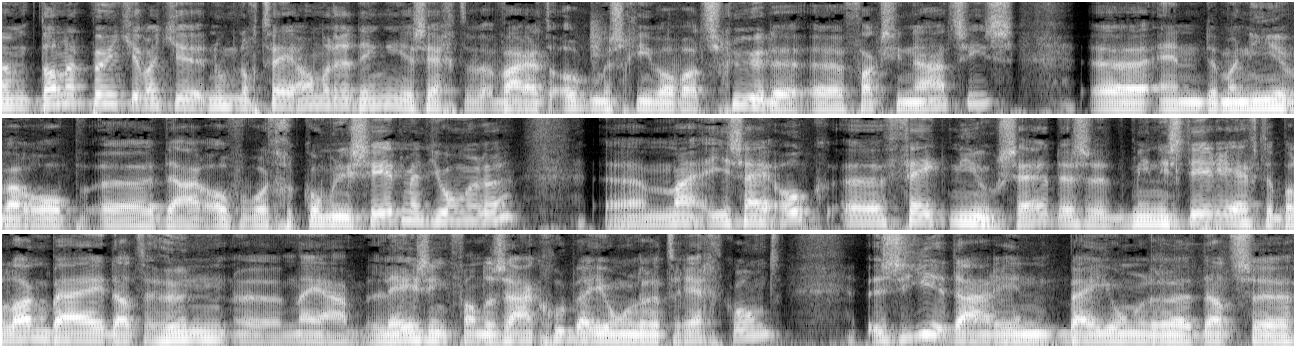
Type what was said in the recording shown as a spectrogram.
Um, dan het puntje, want je noemt nog twee andere dingen. Je zegt waar het ook misschien wel wat schuurde, uh, vaccinaties. Uh, en de manier waarop uh, daarover wordt gecommuniceerd met jongeren. maar je zei ook fake news. Hè? Dus het ministerie heeft er belang bij dat hun nou ja, lezing van de zaak goed bij jongeren terechtkomt. Zie je daarin bij jongeren dat ze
